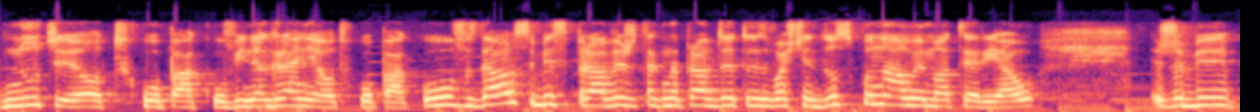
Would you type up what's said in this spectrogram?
nuty od chłopaków i nagrania od chłopaków, zdałam sobie sprawę, że tak naprawdę to jest właśnie doskonały materiał, żeby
